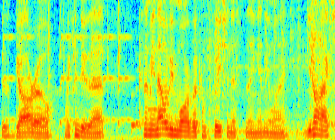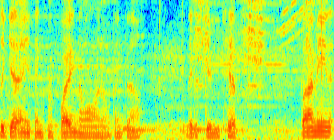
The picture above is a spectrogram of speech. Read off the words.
This Garo. We can do that. Because, I mean, that would be more of a completionist thing anyway. You don't actually get anything from fighting them all, I don't think, though. They just give you tips. But, I mean,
